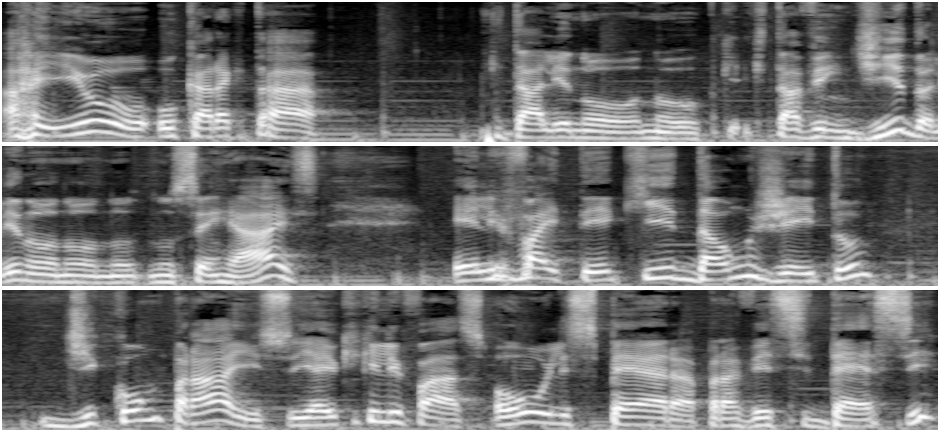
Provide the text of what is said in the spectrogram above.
Aí o, o cara que tá, que tá ali no. no que, tá vendido ali no, no, no, no 100 reais, ele vai ter que dar um jeito de comprar isso. E aí o que, que ele faz? Ou ele espera para ver se desce,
